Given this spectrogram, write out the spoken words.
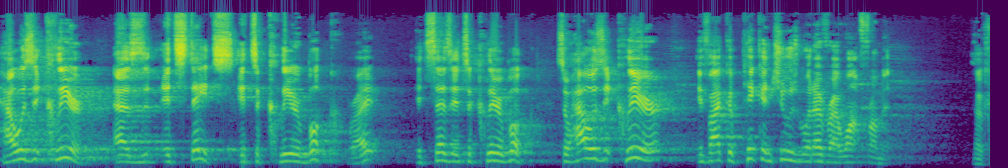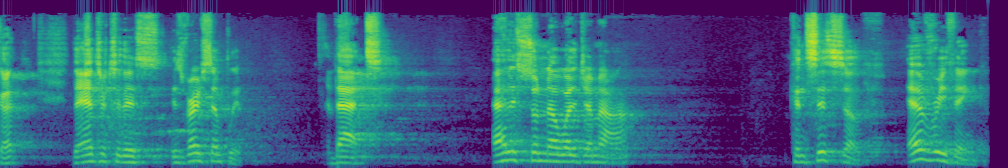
How is it clear? As it states, it's a clear book, right? It says it's a clear book. So how is it clear if I could pick and choose whatever I want from it? Okay? The answer to this is very simply that Ahl Sunnah wal Jama'ah consists of everything,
